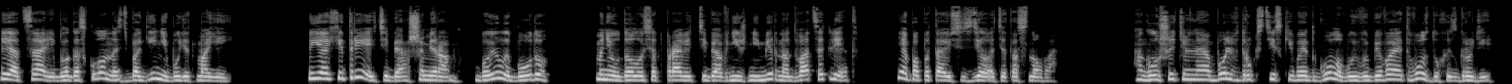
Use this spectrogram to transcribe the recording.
Я царь, и благосклонность богини будет моей. Я хитрее тебя, Шамирам, был и буду. Мне удалось отправить тебя в Нижний мир на 20 лет. Я попытаюсь сделать это снова». Оглушительная боль вдруг стискивает голову и выбивает воздух из груди.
